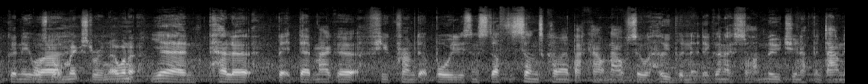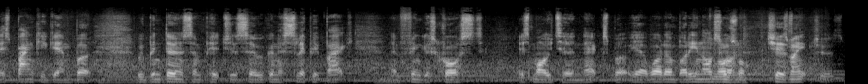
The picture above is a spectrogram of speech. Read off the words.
We're to. Well, got a mixture in there, wasn't it? Yeah, and pellet, bit of dead maggot, a few crumbed up boilies and stuff. The sun's coming back out now, so we're hoping that they're going to start mooching up and down this bank again. But we've been doing some pictures, so we're going to slip it back, and fingers crossed it's my turn next. But yeah, well done, buddy. Nice, nice one. one. Cheers, mate. Cheers.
